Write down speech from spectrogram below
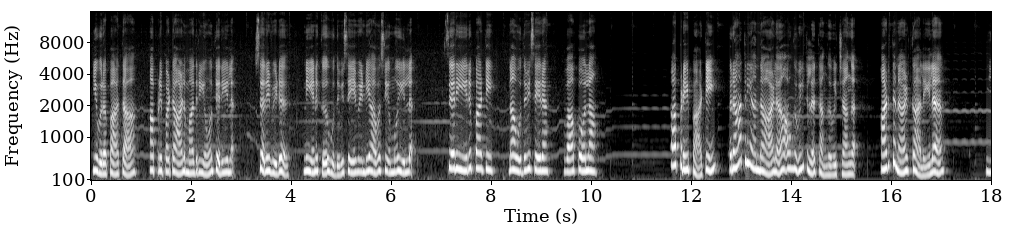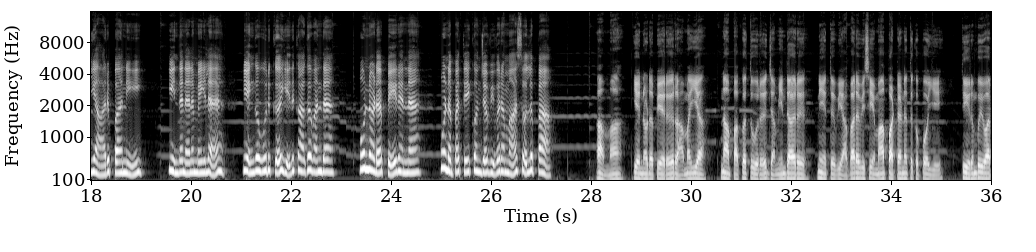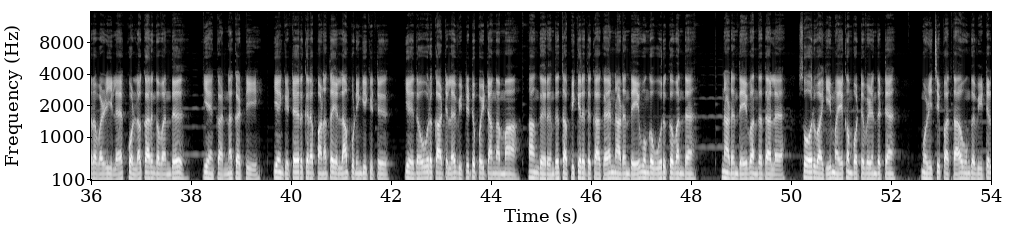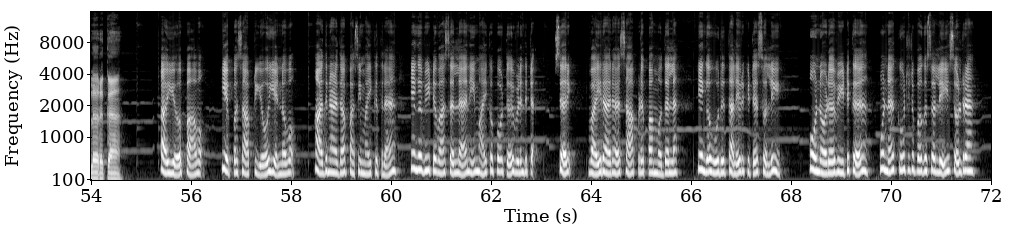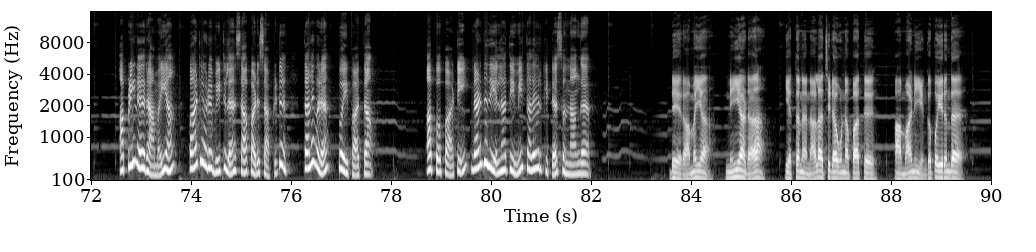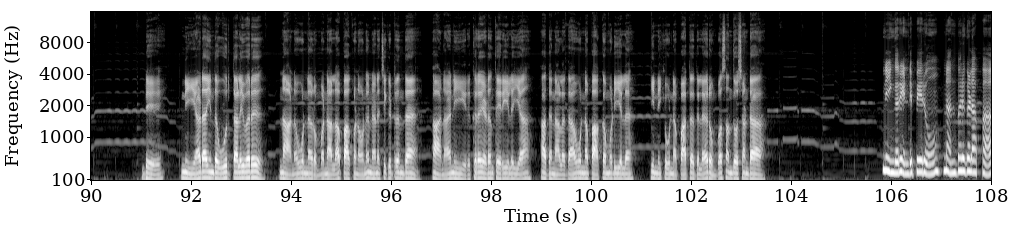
இவரை பார்த்தா அப்படிப்பட்ட ஆள் மாதிரியும் தெரியல. சரி விடு. நீ எனக்கு உதவி செய்ய வேண்டிய அவசியமும் இல்லை. சரி இரு பாட்டி. நான் உதவி செய்கிறேன் வா போலாம். அப்படி பாட்டி ராத்திரி அந்த ஆளை அவங்க வீட்டில் தங்க வச்சாங்க. அடுத்த நாள் காலையில் யாருப்பா நீ? இந்த நிலைமையில எங்கள் ஊருக்கு எதுக்காக வந்த? உன்னோட பேர் என்ன? உன்னை பற்றி கொஞ்சம் விவரமாக சொல்லுப்பா. அம்மா என்னோட பேரு ராமையா. நான் பக்கத்தூர் ஜமீன்தாரு. நேற்று வியாபார விஷயமா பட்டணத்துக்கு போய் திரும்பி வர்ற வழியில் கொள்ளக்காரங்க வந்து என் கண்ணை கட்டி என்கிட்ட இருக்கிற பணத்தை எல்லாம் புடுங்கிக்கிட்டு ஏதோ ஒரு காட்டில் விட்டுட்டு போயிட்டாங்கம்மா அங்கேருந்து தப்பிக்கிறதுக்காக நடந்தே உங்கள் ஊருக்கு வந்தேன். நடந்தே வந்ததால் சோர்வாகி மயக்கம் போட்டு விழுந்துட்டேன். முழிச்சு பார்த்தா உங்கள் வீட்டில் இருக்கேன். ஐயோ பாவம். எப்போ சாப்பிட்டியோ என்னவோ. அதனால தான் பசி மயக்கத்தில் எங்கள் வீட்டு வாசலில் நீ மயக்க போட்டு விழுந்துட்ட. சரி வயிறார சாப்பிடுப்பா முதல்ல. எங்கள் ஊர் தலைவர்கிட்ட சொல்லி உன்னோட வீட்டுக்கு உன்னை கூட்டிட்டு போக சொல்லி சொல்றேன். அப்படின்னு ராமையா பாட்டியோட வீட்டுல சாப்பாடு சாப்பிட்டுட்டு தலைவரை போய் பார்த்தான் அப்போ பாட்டி நடந்தது எல்லாத்தையுமே தலைவர்கிட்ட சொன்னாங்க. டே ராமையா நீயாடா? எத்தனை நாள் ஆச்சுடா உன்னை பார்த்து? ஆமா நீ எங்க போயிருந்த? டே நீயாடா இந்த ஊர் தலைவர்? நானும் உன்னை ரொம்ப நாளா பார்க்கணும்னு நினச்சிக்கிட்டு இருந்தேன். ஆனா நீ இருக்கிற இடம் தெரியலையா? அதனால தான் உன்னை பார்க்க முடியல. இன்னைக்கு உன்னை பார்த்ததுல ரொம்ப சந்தோஷம்டா. நீங்க ரெண்டு பேரும் நண்பர்களாப்பா?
